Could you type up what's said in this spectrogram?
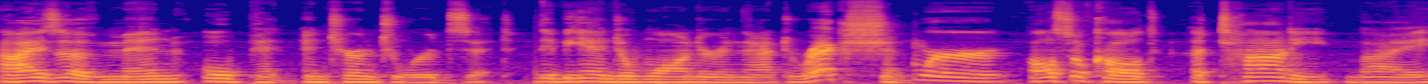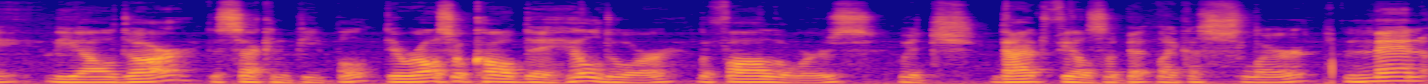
eyes of men opened and turned towards it. They began to wander in that direction. They were also called Atani by the Eldar, the second people. They were also called the Hildor, the followers, which that feels a bit like a slur. Men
